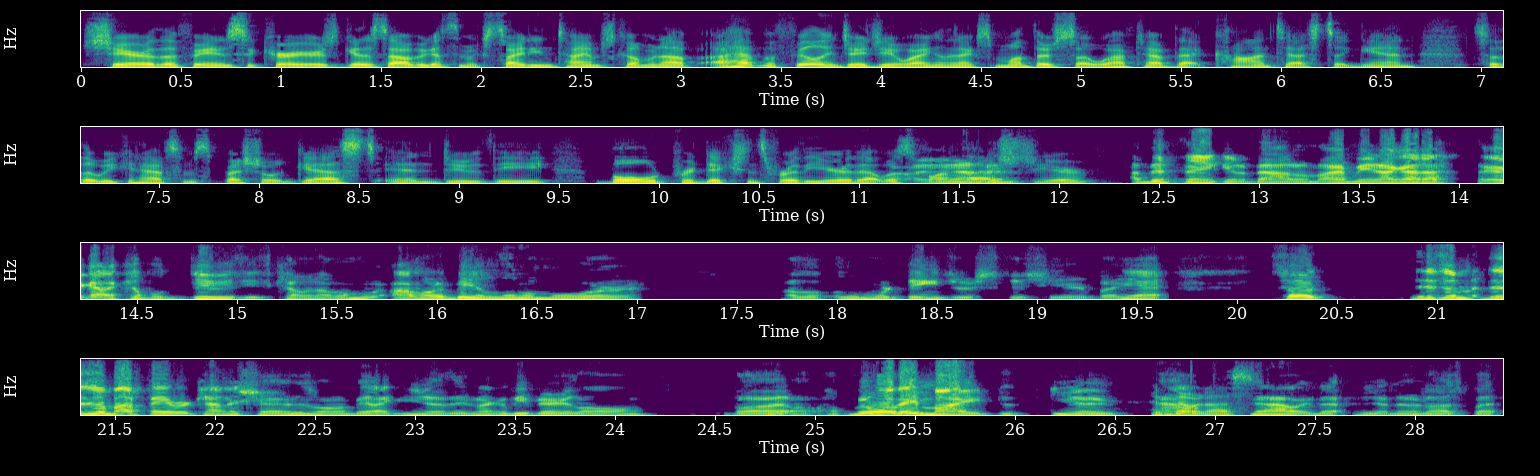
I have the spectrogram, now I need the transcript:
share the fantasy couriers, get us out. We got some exciting times coming up. I have a feeling JJ Wang in the next month or so we'll have to have that contest again so that we can have some special guests and do the bold predictions for the year. That was fun last been, year. I've been thinking about them. I mean, I got a, I, I got a couple doozies coming up. I'm, I want to be a little more, a, a little more dangerous this year. But yeah, so this is this is my favorite kind of shows. I want to be like, you know, they're not gonna be very long, but yep. well, they might, you know, how, no. How, you know, no, us. But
